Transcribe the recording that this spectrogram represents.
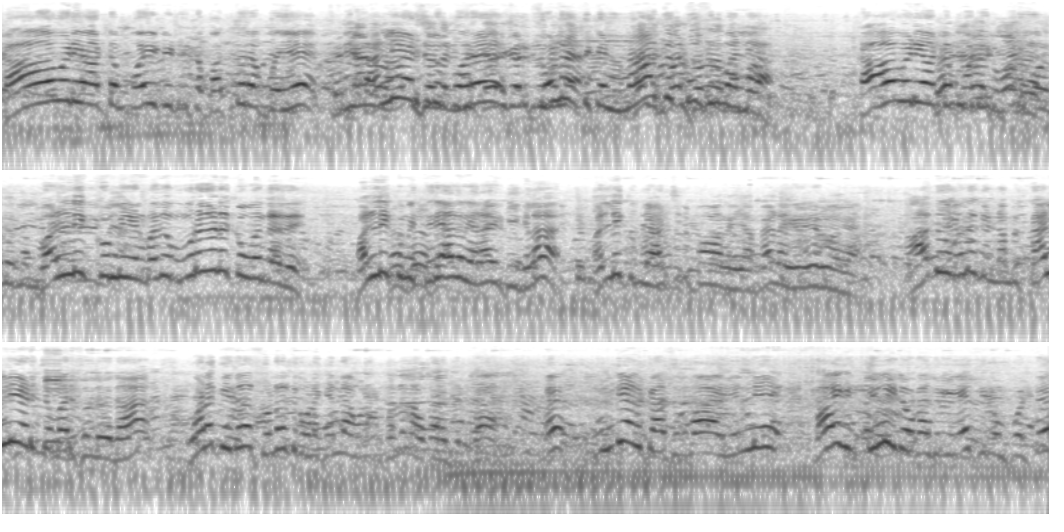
காவடி ஆட்டம் போயிட்டு இருக்க பக்தரை போய் தண்ணி அடிச்சுட்டு போறேன். சொல்றதுக்கு நாக்கு கூசுமா இல்லையா? காவடி ஆட்டம் போட்டு வள்ளி கும்மி என்பது முருகனுக்கு உகந்தது. வள்ளி கும்மி தெரியாதவங்க யாராவது இருக்கீங்களா? வள்ளி கும்மி அடிச்சுட்டு போவாங்க ஐயா மேல ஏறுவாங்க. அது வந்து நம்ம தண்ணி அடிச்ச மாதிரி சொல்லுவதா உனக்கு இதெல்லாம் சொல்றதுக்கு உனக்கு என்ன? உனக்கு சொல்ல உட்காந்துருக்கா இந்தியாவில் காசுப்பா எண்ணி வாங்கி தின்னிட்டு உட்காந்துருக்க ஏசி ரூம் போட்டு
